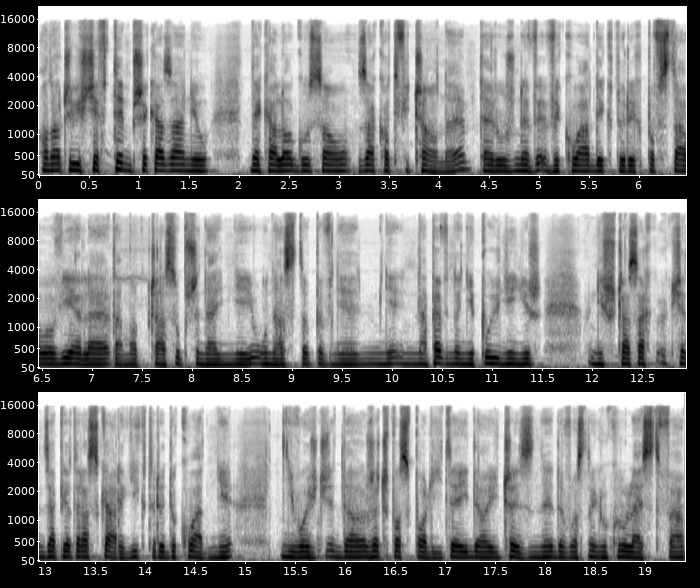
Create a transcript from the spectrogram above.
one oczywiście w tym przekazaniu dekalogu są zakotwiczone. Te różne wy- wykłady, których powstało wiele, tam od czasu przynajmniej u nas, to pewnie nie, na pewno nie później niż, niż w czasach księdza Piotra Skargi, który dokładnie miłość do Rzeczpospolitej, do ojczyzny, do własnego królestwa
